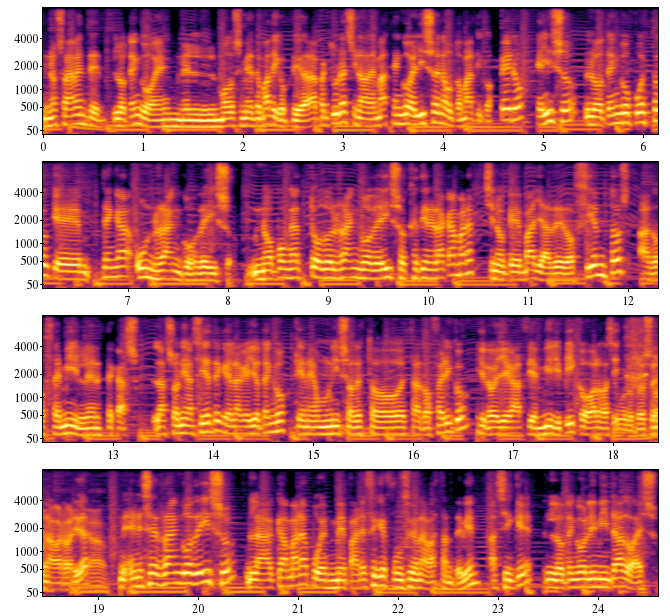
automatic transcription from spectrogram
No solamente lo tengo en el modo semiautomático, prioridad de apertura, sino además tengo el ISO en automático. Pero el ISO lo tengo puesto que tenga un rango de ISO. No ponga todo el rango de ISOs que tiene la cámara, sino que vaya de 200 a 12.000 en este caso. La Sony A7, que es la que yo tengo, tiene un ISO de estos estratosféricos y luego llega a 100.000 y pico o algo así. es una barbaridad. En ese rango de ISO, la cámara pues me parece que funciona bastante bien, así que lo tengo limitado a eso.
